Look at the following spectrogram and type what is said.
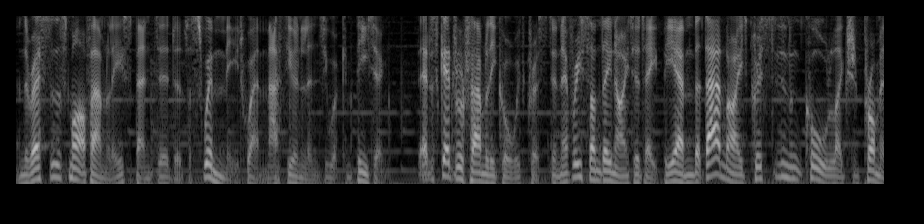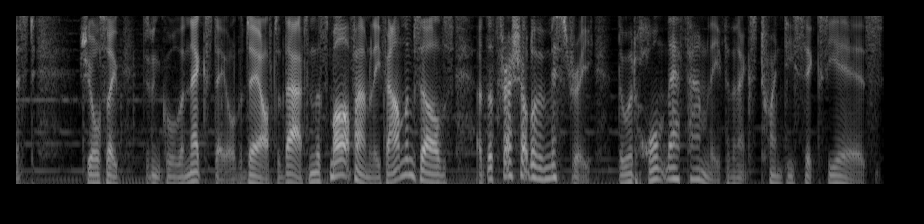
and the rest of the Smart family spent it at a swim meet where Matthew and Lindsay were competing. They had a scheduled family call with Kristin every Sunday night at 8 pm, but that night Kristin didn't call like she'd promised. She also didn't call the next day or the day after that, and the Smart family found themselves at the threshold of a mystery that would haunt their family for the next 26 years.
